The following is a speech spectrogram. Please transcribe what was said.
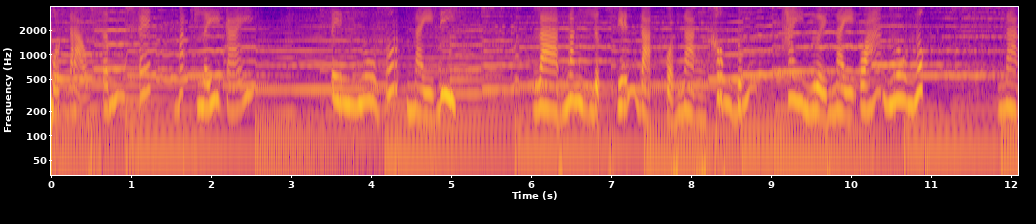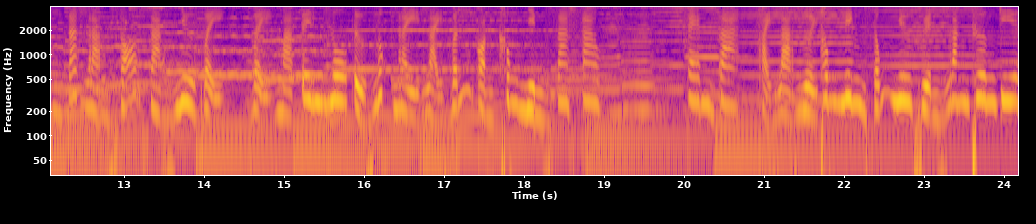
một đảo sấm sét, Bắt lấy cái Tên ngu rốt này đi. Là năng lực diễn đạt của nàng không đúng Hay người này quá ngu ngốc. Nàng đã làm rõ ràng như vậy Vậy mà tên lô tử lúc này lại vẫn còn không nhìn ra sao? Xem ra phải là người thông minh giống như huyền lăng thương kia.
